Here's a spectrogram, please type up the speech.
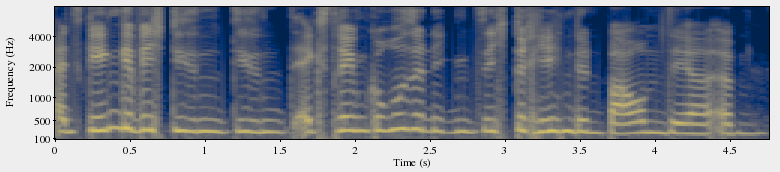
als Gegengewicht diesen, diesen extrem gruseligen, sich drehenden Baum, der, ähm,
